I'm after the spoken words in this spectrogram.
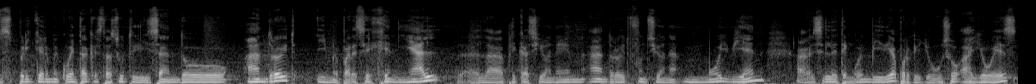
Spreaker me cuenta que estás utilizando Android y me parece genial. La, aplicación en Android funciona muy bien. A veces le tengo envidia porque yo uso iOS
